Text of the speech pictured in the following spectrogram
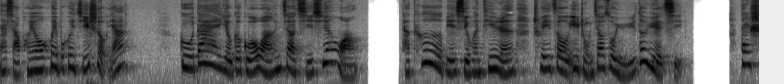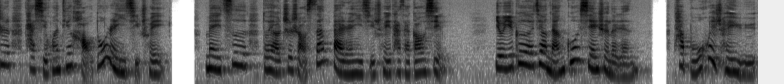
那小朋友会不会举手呀？古代有个国王叫齐宣王，他特别喜欢听人吹奏一种叫做竽的乐器，但是他喜欢听好多人一起吹，每次都要至少三百人一起吹，他才高兴。有一个叫南郭先生的人，他不会吹竽，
